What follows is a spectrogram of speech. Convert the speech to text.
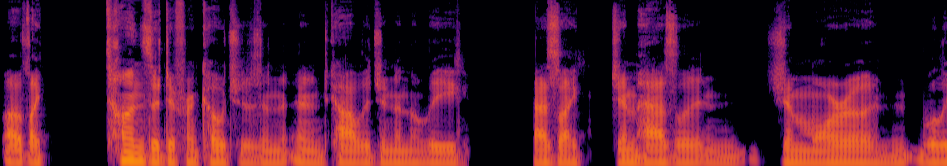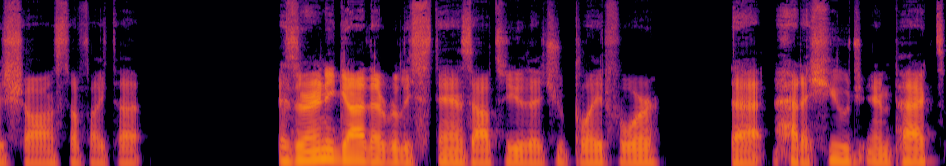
of like tons of different coaches in, in college and in the league, as like Jim Haslett and Jim Mora and Willie Shaw and stuff like that. Is there any guy that really stands out to you that you played for that had a huge impact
